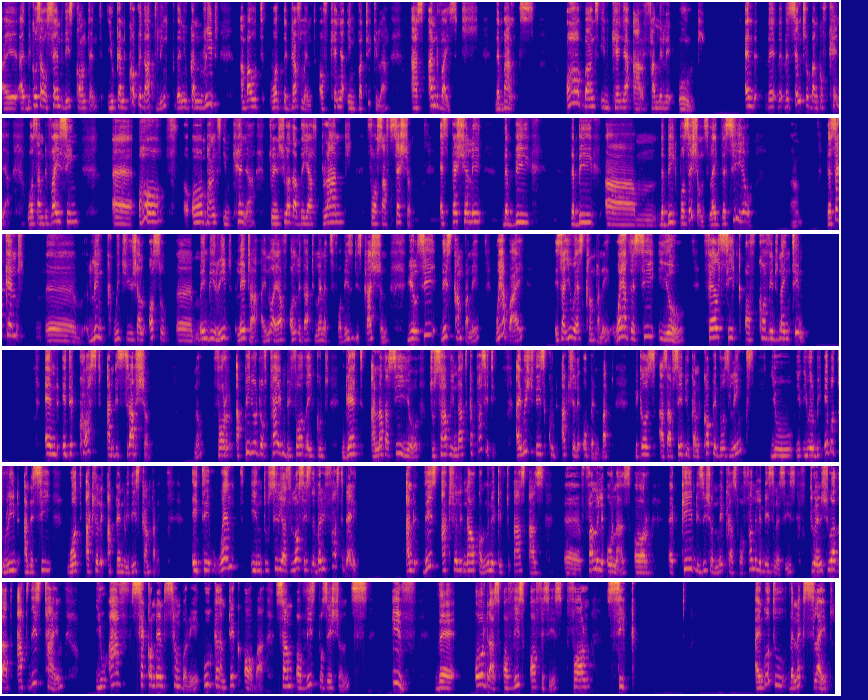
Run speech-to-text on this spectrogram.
I, I, because I'll send this content, you can copy that link, then you can read about what the government of Kenya in particular has advised the banks. All banks in Kenya are family owned. And the, the, the Central Bank of Kenya was advising uh, all, all banks in Kenya to ensure that they have planned for succession, especially the big, the big, um, the big positions like the CEO. Uh, the second uh, link, which you shall also uh, maybe read later, I know I have only that minutes for this discussion, you'll see this company whereby it's a US company where the CEO fell sick of COVID 19. And it caused a disruption no, for a period of time before they could get another CEO to serve in that capacity. I wish this could actually open, but because as I've said, you can copy those links, you, you will be able to read and see what actually happened with this company. It went into serious losses the very first day. And this actually now communicate to us as uh, family owners or uh, key decision makers for family businesses to ensure that at this time, you have seconded somebody who can take over some of these positions if the holders of these offices fall sick. I go to the next slide.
